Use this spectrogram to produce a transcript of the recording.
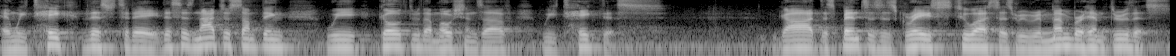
and we take this today. This is not just something we go through the motions of, we take this. God dispenses his grace to us as we remember him through this.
